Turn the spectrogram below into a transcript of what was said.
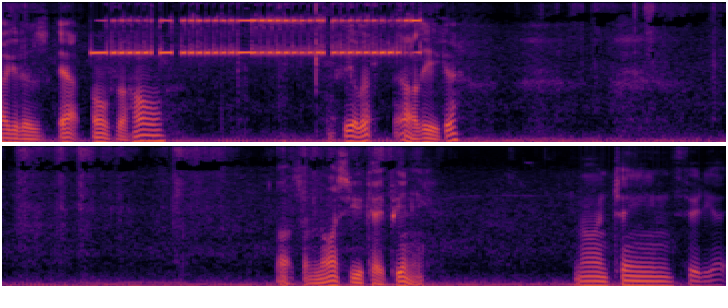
target is out of the hole. Feel it. Oh, there you go. Oh, it's a nice UK penny. 1938.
